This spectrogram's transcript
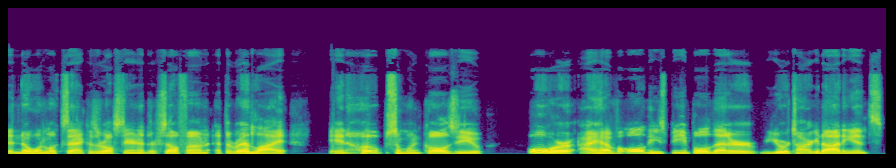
that no one looks at because they're all staring at their cell phone at the red light and hope someone calls you. Or I have all these people that are your target audience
